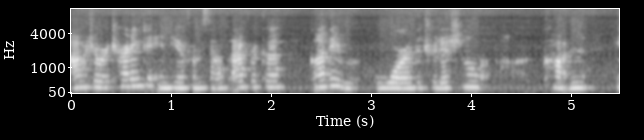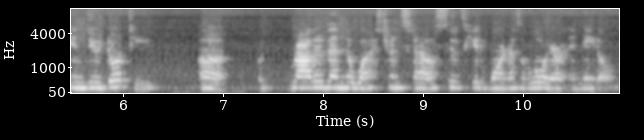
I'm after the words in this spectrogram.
After returning to India from South Africa, Gandhi wore the traditional cotton Hindu dhoti, uh, rather than the Western style suits he had worn as a lawyer in Natal.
